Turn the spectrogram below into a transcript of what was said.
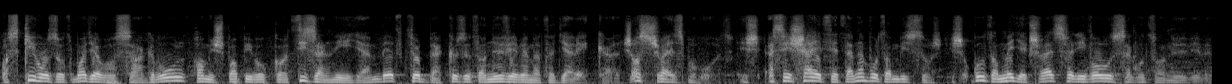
az kihozott Magyarországról hamis papírokkal 14 embert, többek között a nővéremet a gyerekkel. És az Svájcba volt. És ezt én sejtettem, nem voltam biztos. És gondoltam, megyek Svájc felé, valószínűleg ott van nővére.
